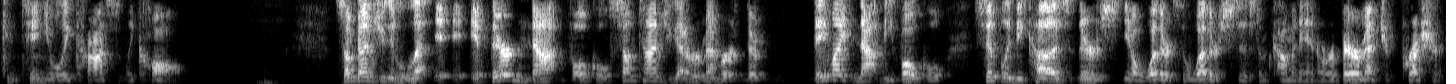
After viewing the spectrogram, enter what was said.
continually, constantly call, sometimes you can let, if they're not vocal, sometimes you got to remember they they might not be vocal simply because there's, you know, whether it's the weather system coming in or a barometric pressure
